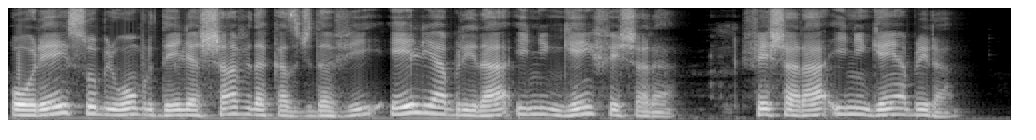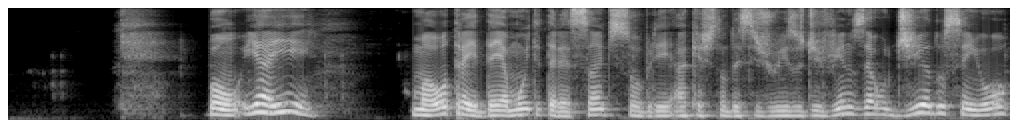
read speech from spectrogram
Porei sobre o ombro dele a chave da casa de Davi, ele abrirá e ninguém fechará. Fechará e ninguém abrirá. Bom, e aí, uma outra ideia muito interessante sobre a questão desses juízos divinos é o dia do Senhor,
